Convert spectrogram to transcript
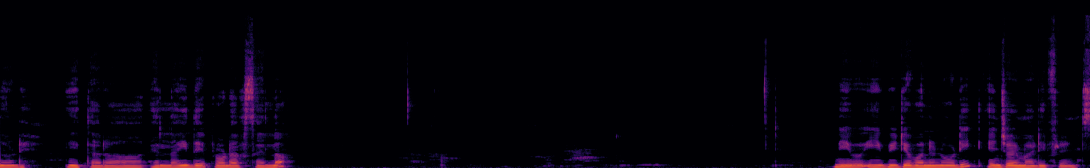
ನೋಡಿ, ಈ ಥರ ಎಲ್ಲ ಇದೆ ಪ್ರಾಡಕ್ಟ್ಸ್ ಎಲ್ಲ. ನೀವು ಈ ವಿಡಿಯೋವನ್ನು ನೋಡಿ ಎಂಜಾಯ್ ಮಾಡಿ ಫ್ರೆಂಡ್ಸ್.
